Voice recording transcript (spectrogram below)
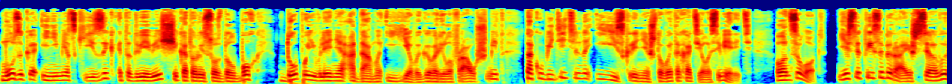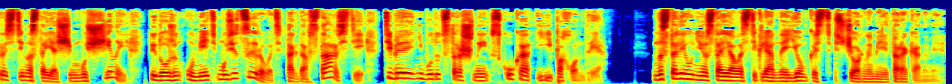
Музыка и немецкий язык это две вещи, которые создал Бог до появления Адама и Евы, говорила фрау Шмидт, так убедительно и искренне, что в это хотелось верить. Ланселот, если ты собираешься вырасти настоящим мужчиной, ты должен уметь музицировать, тогда в старости тебе не будут страшны скука и ипохондрия. На столе у нее стояла стеклянная емкость с черными тараканами.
